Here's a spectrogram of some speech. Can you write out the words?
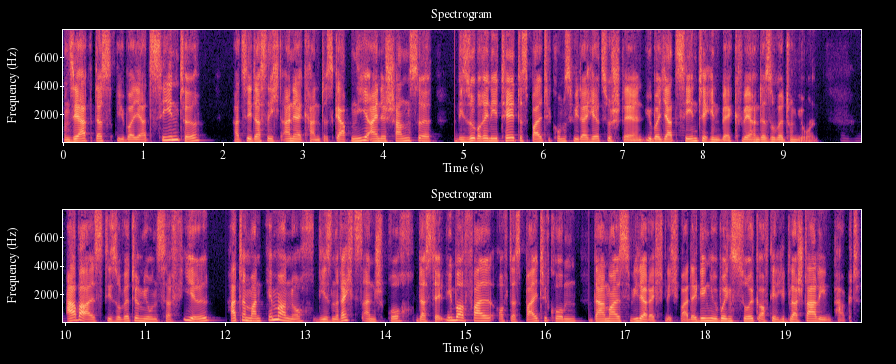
Und sie hat das über Jahrzehnte, hat sie das nicht anerkannt. Es gab nie eine Chance, die Souveränität des Baltikums wiederherzustellen, über Jahrzehnte hinweg während der Sowjetunion. Aber als die Sowjetunion zerfiel, hatte man immer noch diesen Rechtsanspruch, dass der Überfall auf das Baltikum damals widerrechtlich war. Der ging übrigens zurück auf den Hitler-Stalin-Pakt.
